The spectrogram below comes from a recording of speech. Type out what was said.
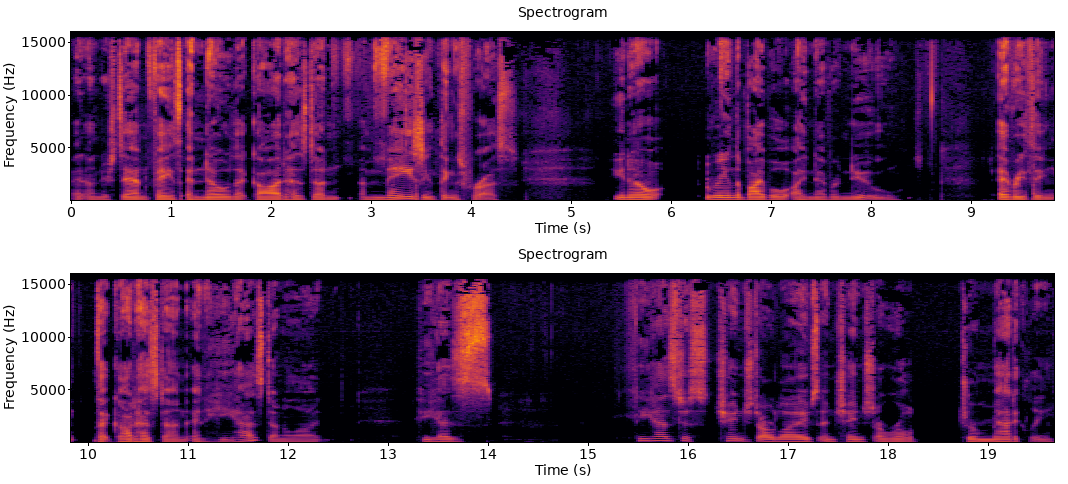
and understand faith and know that God has done amazing things for us. You know, reading the Bible, I never knew everything that God has done and he has done a lot. He has he has just changed our lives and changed our world dramatically.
